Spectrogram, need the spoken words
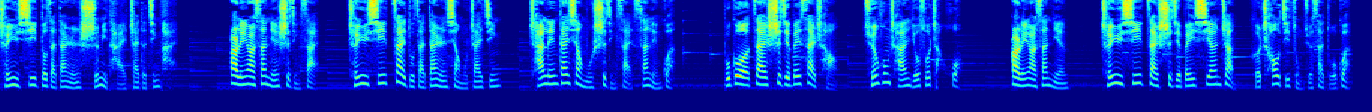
陈芋汐都在单人十米台摘得金牌。二零二三年世锦赛，陈芋汐再度在单人项目摘金，蝉联该项目世锦赛三连冠。不过，在世界杯赛场，全红婵有所斩获。二零二三年，陈芋汐在世界杯西安站和超级总决赛夺冠，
